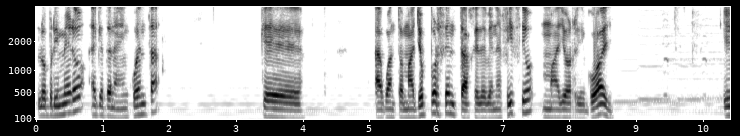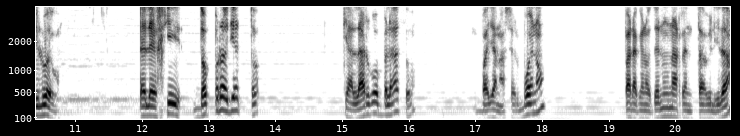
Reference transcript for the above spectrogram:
Lo primero hay que tener en cuenta que a cuanto mayor porcentaje de beneficio, mayor riesgo hay. Y luego, elegir dos proyectos que a largo plazo vayan a ser buenos para que no tengan una rentabilidad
